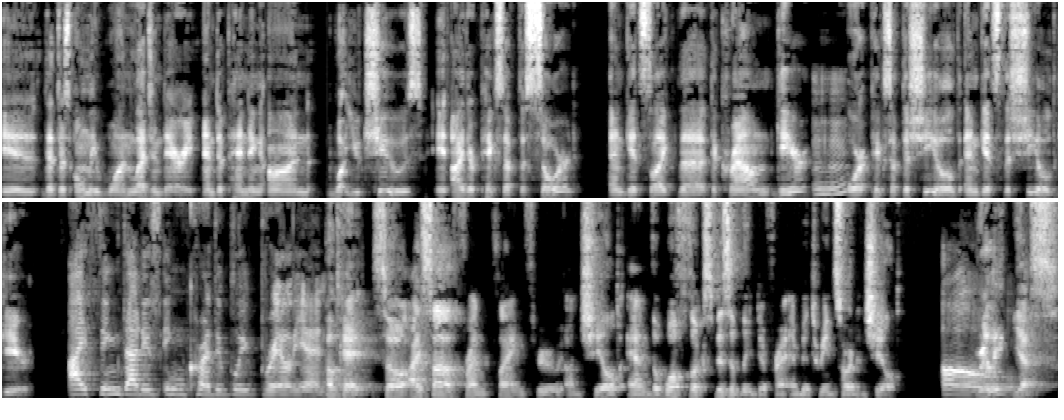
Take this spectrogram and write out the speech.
is that there's only one legendary, and depending on what you choose, it either picks up the sword and gets like the, the crown gear, Mm-hmm. or it picks up the shield and gets the shield gear. I think that is incredibly brilliant. Okay, so I saw a friend playing through on Shield, and the wolf looks visibly different in between Sword and Shield. Oh. Really? Yes,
